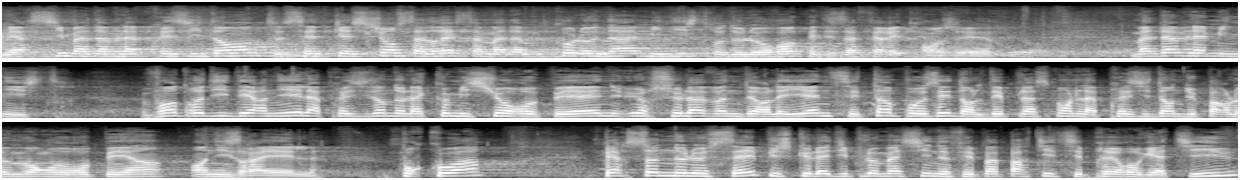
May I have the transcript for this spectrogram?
Merci Madame la Présidente. Cette question s'adresse à Madame Colonna, ministre de l'Europe et des Affaires étrangères. Madame la Ministre, vendredi dernier, la présidente de la Commission européenne, Ursula von der Leyen, s'est imposée dans le déplacement de la présidente du Parlement européen en Israël. Pourquoi? Personne ne le sait, puisque la diplomatie ne fait pas partie de ses prérogatives,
